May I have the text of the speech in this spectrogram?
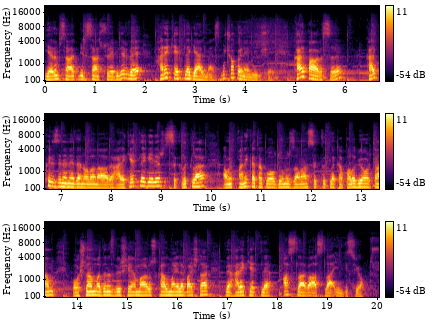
yarım saat, bir saat sürebilir ve hareketle gelmez. Bu çok önemli bir şey. Kalp ağrısı, kalp krizine neden olan ağrı hareketle gelir, sıklıkla ama panik atak olduğunuz zaman sıklıkla kapalı bir ortam, hoşlanmadığınız bir şeye maruz kalmayla başlar ve hareketle asla ve asla ilgisi yoktur.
